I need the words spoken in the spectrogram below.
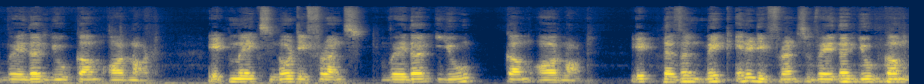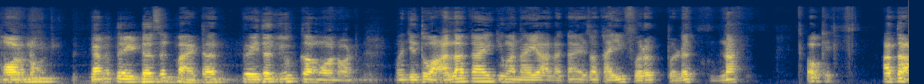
whether you come or not it makes no difference whether you come or not it doesn't make any difference whether you come or not त्यानंतर it doesn't matter whether you come or not म्हणजे तो आला काय किंवा नाही आला काय याचा काही फरक पडत नाही. ओके आता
